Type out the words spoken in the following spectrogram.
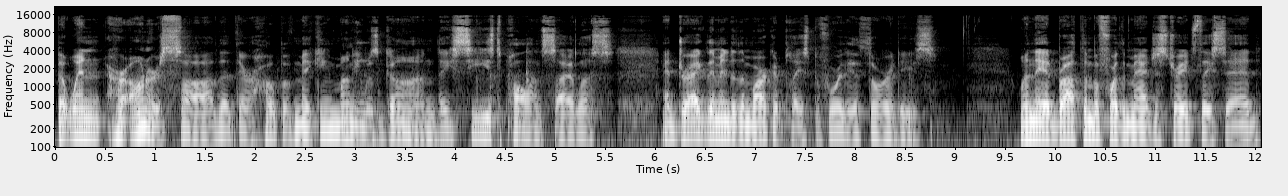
But when her owners saw that their hope of making money was gone, they seized Paul and Silas and dragged them into the marketplace before the authorities. When they had brought them before the magistrates, they said,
